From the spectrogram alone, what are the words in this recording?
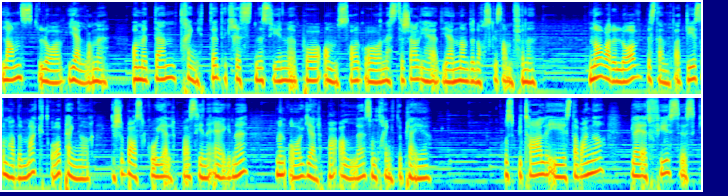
landslov gjeldende, og med den trengte det kristne synet på omsorg og nestekjærlighet gjennom det norske samfunnet. Nå var det lovbestemt at de som hadde makt og penger, ikke bare skulle hjelpe sine egne, men òg hjelpe alle som trengte pleie. Hospitalet i Stavanger ble et fysisk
